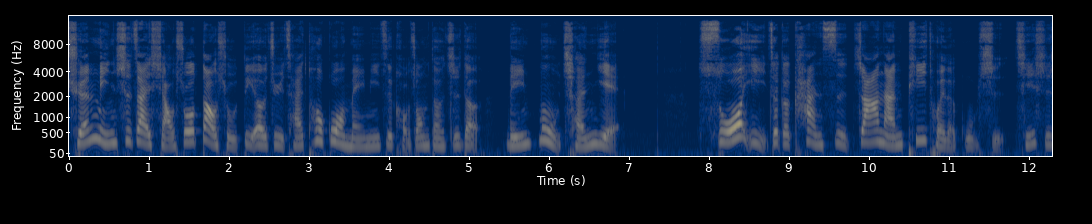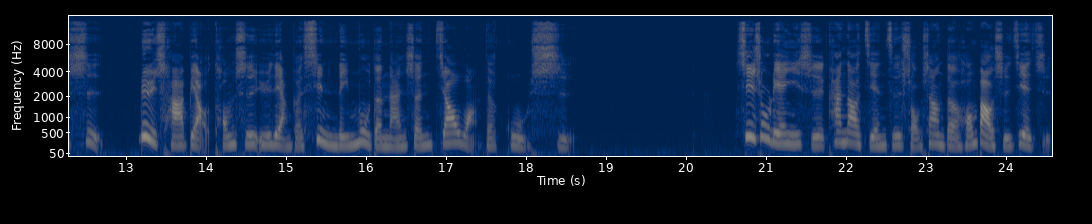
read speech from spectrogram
全名是在小说倒数第二句才透过美弥子口中得知的铃木成也。所以，这个看似渣男劈腿的故事，其实是绿茶婊同时与两个姓铃木的男生交往的故事。细数联谊时，看到简子手上的红宝石戒指，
